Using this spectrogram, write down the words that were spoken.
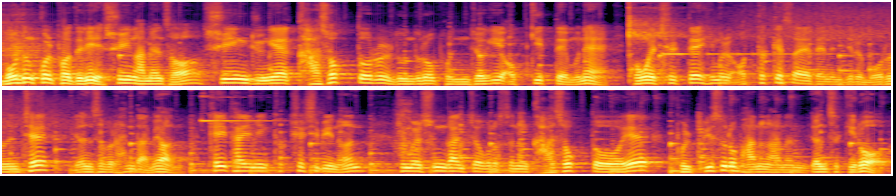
모든 골퍼들이 스윙하면서 스윙 중에 가속도를 눈으로 본 적이 없기 때문에 공을 칠 때 힘을 어떻게 써야 되는지를 모르는 채 연습을 한다면 K-타이밍 툭 72는 힘을 순간적으로 쓰는 가속도에 불빛으로 반응하는 연습기로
